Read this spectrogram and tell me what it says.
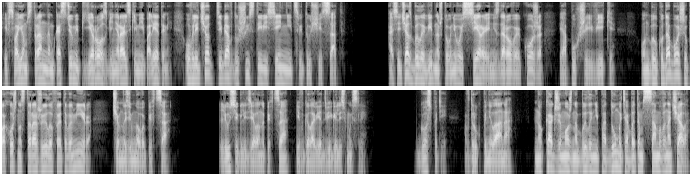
и в своем странном костюме Пьеро с генеральскими эполетами увлечет тебя в душистый весенний цветущий сад. А сейчас было видно, что у него серая нездоровая кожа и опухшие веки. Он был куда больше похож на старожилов этого мира, чем на земного певца. Люся глядела на певца, и в голове двигались мысли. «Господи!» — вдруг поняла она. «Но как же можно было не подумать об этом с самого начала?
